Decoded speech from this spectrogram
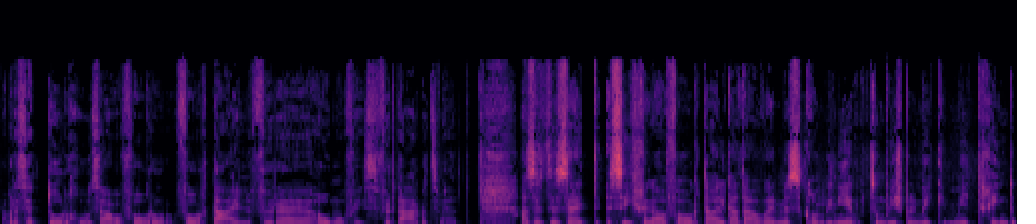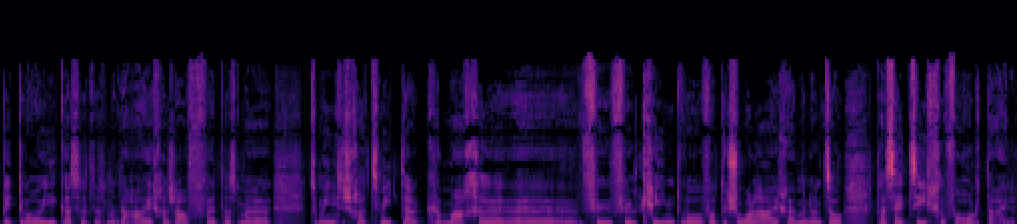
aber es hat durchaus auch Vor Vorteile für äh, Homeoffice, für die Arbeitswelt. Also das hat sicher auch Vorteile, gerade auch wenn man es kombiniert, zum Beispiel mit, mit Kinderbetreuung, also dass man daheim kann arbeiten, dass man zumindest kann Mittag machen äh, für, für Kinder, die von der Schule heimkommen und so. Das hat sicher Vorteile.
